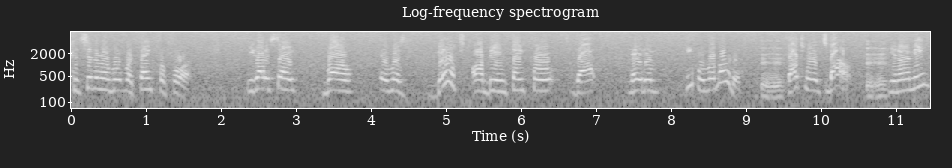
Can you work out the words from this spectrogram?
considering what we're thankful for. You got to say, well, it was built on being thankful that Native people were murdered. Mm-hmm. That's what it's about. Mm-hmm. You know what I mean?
